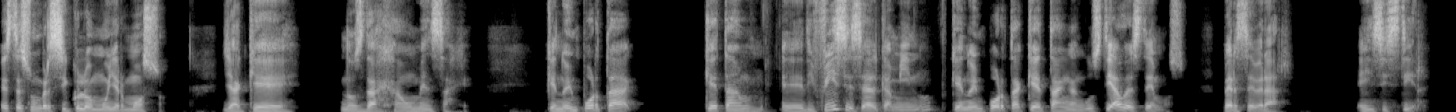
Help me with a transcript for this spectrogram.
Este es un versículo muy hermoso, ya que nos deja un mensaje, que no importa qué tan eh, difícil sea el camino, que no importa qué tan angustiado estemos, perseverar e insistir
